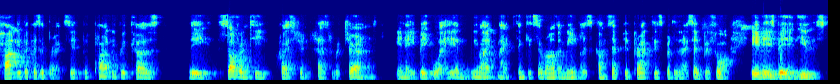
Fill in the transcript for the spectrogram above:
partly because of Brexit, but partly because the sovereignty question has returned in a big way. And we might, might think it's a rather meaningless concept in practice, but as I said before, it is being used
